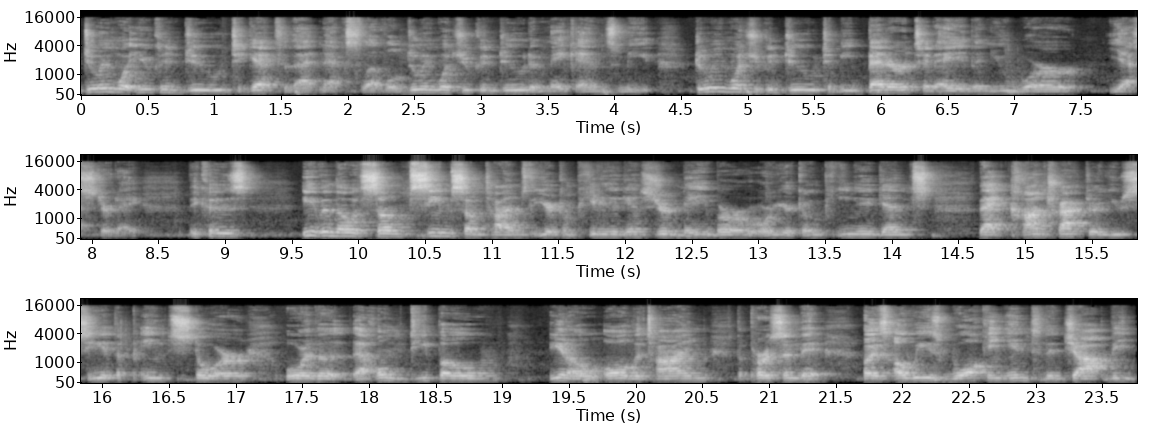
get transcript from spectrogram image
doing what you can do to get to that next level. Doing what you can do to make ends meet. Doing what you can do to be better today than you were yesterday. Because even though it some seems sometimes that you're competing against your neighbor or you're competing against that contractor you see at the paint store or the, the Home Depot, you know, all the time, the person that is always walking into the job, the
